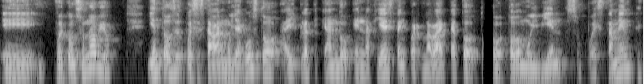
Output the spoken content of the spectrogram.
eh, fue con su novio. Y entonces, pues estaban muy a gusto ahí platicando en la fiesta, en Cuernavaca, todo, todo, muy bien, supuestamente.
